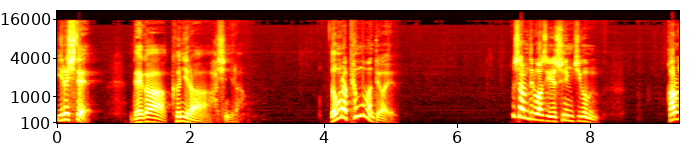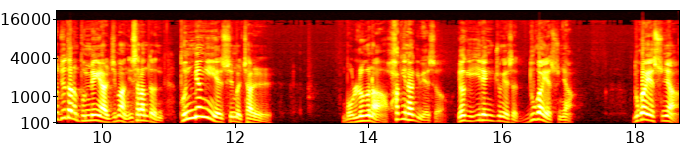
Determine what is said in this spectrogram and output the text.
이르시되 내가 그니라 하시니라. 너무나 평범한 대화예요. 그 사람들이 와서 예수님 지금 가로 유다는 분명히 알지만 이 사람들은 분명히 예수님을 잘 모르거나 확인하기 위해서 여기 일행 중에서 누가 예수냐? 누가 예수냐?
